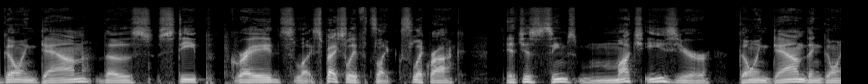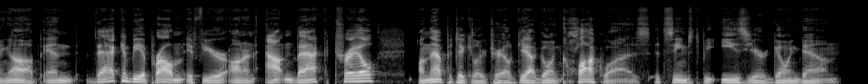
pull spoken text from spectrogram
going down those steep grades, like especially if it's like slick rock, it just seems much easier going down than going up. And that can be a problem if you're on an out and back trail. On that particular trail, yeah, going clockwise, it seems to be easier going down.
